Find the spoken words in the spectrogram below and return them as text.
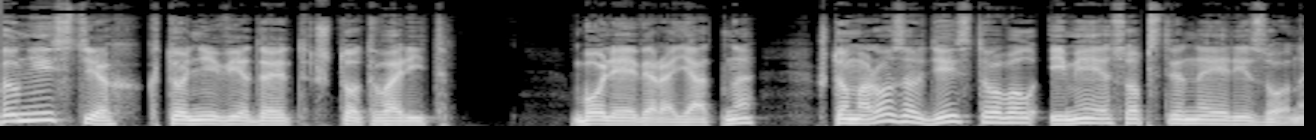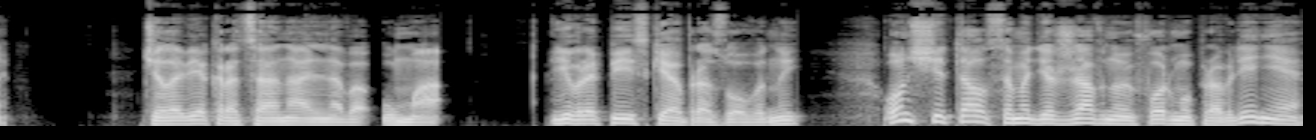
был не из тех, кто не ведает, что творит. Более вероятно, что Морозов действовал, имея собственные резоны. Человек рационального ума, европейски образованный, он считал самодержавную форму правления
